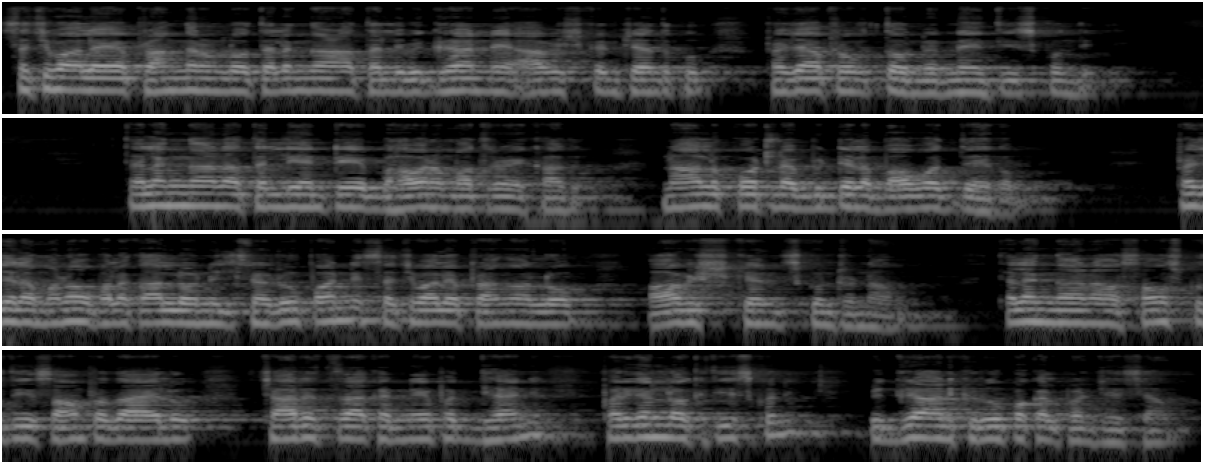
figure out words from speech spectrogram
సచివాలయ ప్రాంగణంలో తెలంగాణ తల్లి విగ్రహాన్ని ఆవిష్కరించేందుకు ప్రజాప్రభుత్వం నిర్ణయం తీసుకుంది. తెలంగాణ తల్లి అంటే భావన మాత్రమే కాదు నాలుగు కోట్ల బిడ్డల భావోద్వేగం. ప్రజల మనోఫలకాల్లో నిలిచిన రూపాన్ని సచివాలయ ప్రాంగణంలో ఆవిష్కరించుకుంటున్నాము తెలంగాణ సంస్కృతి సాంప్రదాయాలు చారిత్రక నేపథ్యాన్ని పరిగణలోకి తీసుకొని విగ్రహానికి రూపకల్పన చేశాము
